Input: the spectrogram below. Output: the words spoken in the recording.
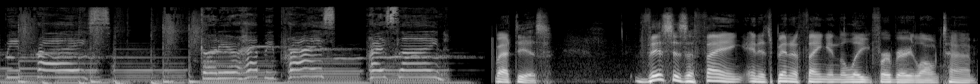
happy price. Go to your happy price, Priceline. about this. This is a thing, and it's been a thing in the league for a very long time.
